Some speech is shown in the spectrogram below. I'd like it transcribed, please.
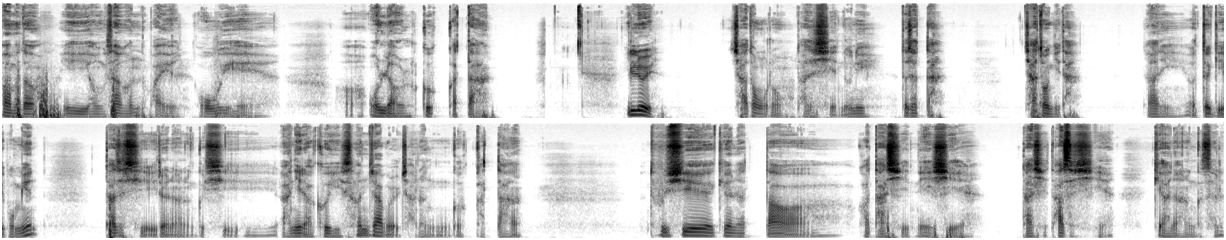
아마도 이 영상은 화요일 오후에 어, 올라올 것 같다. 일요일 자동으로 5시에 눈이 떠졌다. 자동이다. 아니 어떻게 보면 5시에 일어나는 것이 아니라 거의 선잡을 자는 것 같다. 2시에 깨어났다가 다시 4시에 다시 5시에 깨어나는 것을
